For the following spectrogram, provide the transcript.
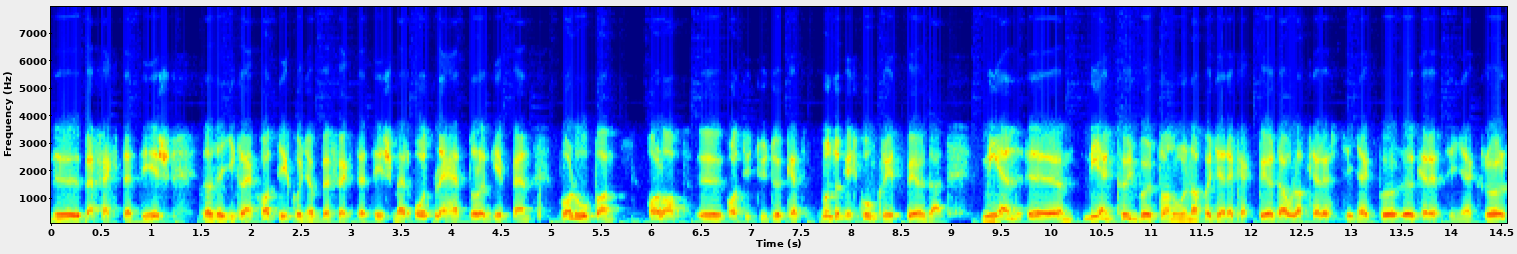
ö, befektetés, de az egyik leghatékonyabb befektetés, mert ott lehet tulajdonképpen valóban alap ö, attitűdöket. Mondok egy konkrét példát. Milyen, ö, milyen könyvből tanulnak a gyerekek például a keresztényekből, ö, keresztényekről,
